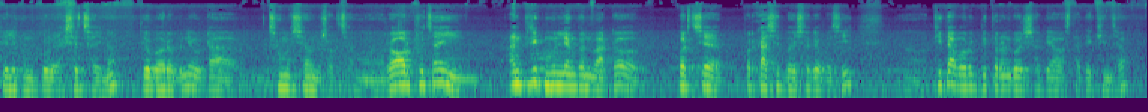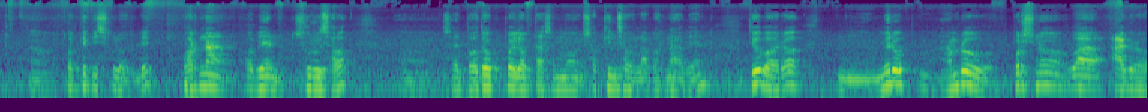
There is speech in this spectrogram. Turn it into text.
टेलिफोनको एक्सेस छैन। त्यो भएर पनि एउटा समस्या हुनसक्छ। र अर्को चाहिँ आन्तरिक मूल्याङ्कनबाट परीक्षा प्रकाशित भइसकेपछि किताबहरू वितरण गरिसके अवस्था देखिन्छ। प्रत्येक स्कुलहरूले भर्ना अभियान सुरु छ। सायद भदौको पहिलो हप्तासम्म सकिन्छ होला भर्ना अभियान। त्यो भएर मेरो हाम्रो प्रश्न वा आग्रह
